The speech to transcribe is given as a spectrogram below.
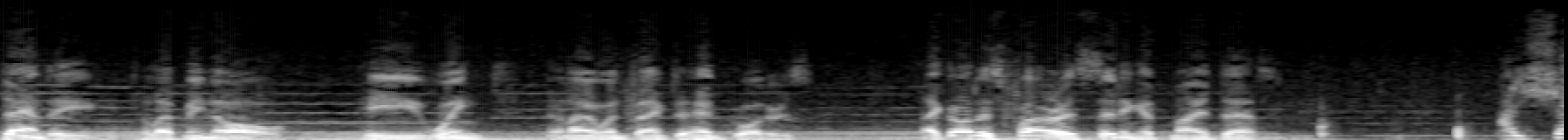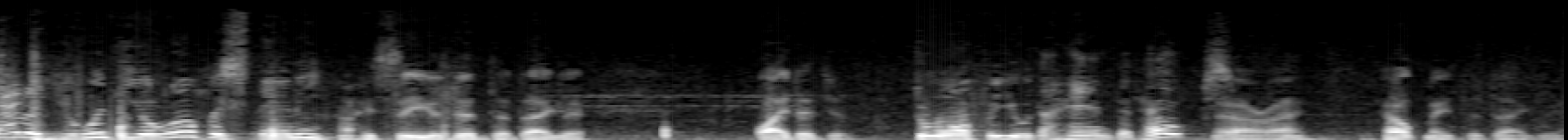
Dandy to let me know. He winked, and I went back to headquarters. I got as far as sitting at my desk. I shouted you into your office, Danny, I see you did, Tartaglia. Why did you? to offer you the hand that helps. All right. Help me, Tartaglia.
